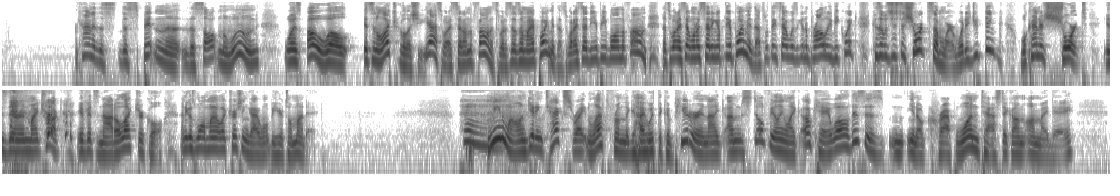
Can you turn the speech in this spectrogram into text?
kind of the the spit and the the salt in the wound was, oh well, it's an electrical issue. Yeah, that's what I said on the phone. That's what it says on my appointment. That's what I said to your people on the phone. That's what I said when I was setting up the appointment. That's what they said was going to probably be quick because it was just a short somewhere. What did you think? What kind of short is there in my truck if it's not electrical? And he goes, well, my electrician guy won't be here till Monday. Meanwhile, I'm getting texts right and left from the guy with the computer, and I, I'm still feeling like, okay, well, this is, you know, crap one tastic on, on my day.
